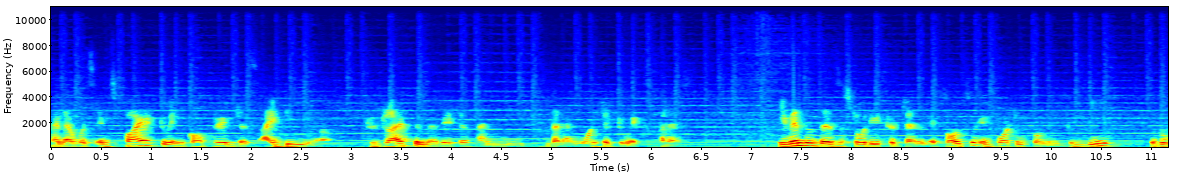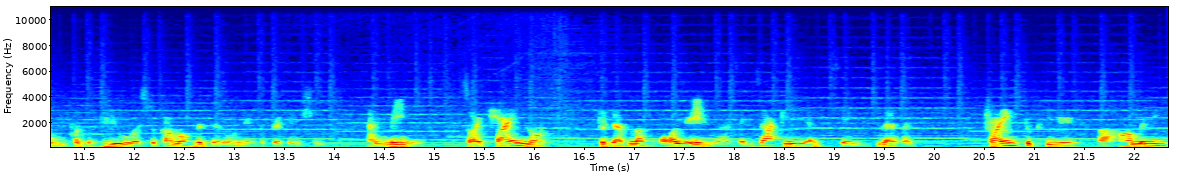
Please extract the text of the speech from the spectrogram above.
And I was inspired to incorporate this idea to drive the narrative and mood that I wanted to express. Even though there's a story to tell, it's also important for me to leave room for the viewers to come up with their own interpretation and meaning. So I try not to develop all areas exactly at the same level, trying to create a harmony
